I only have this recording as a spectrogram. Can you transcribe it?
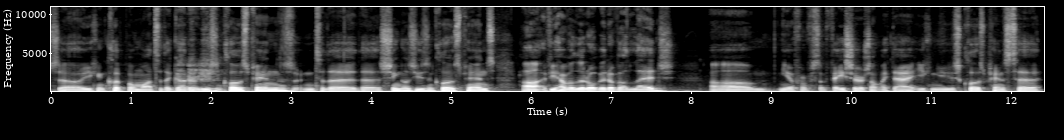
So you can clip them onto the gutter using clothespins, into the, the shingles using clothespins. Uh, if you have a little bit of a ledge, um, you know, from some fascia or something like that, you can use clothespins to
